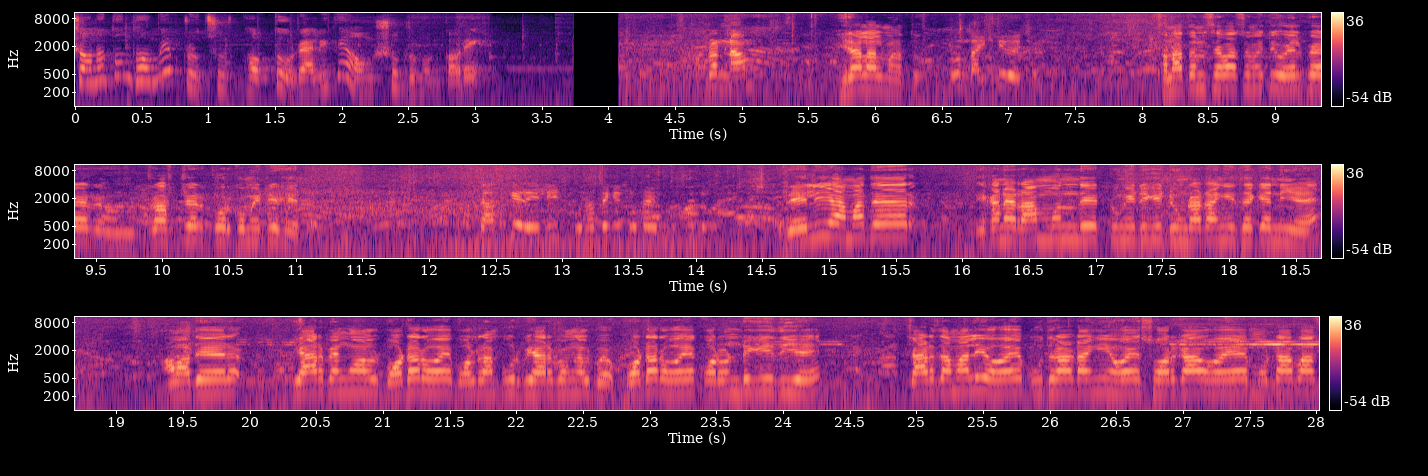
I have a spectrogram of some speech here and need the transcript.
সনাতন ধর্মের প্রচুর ভক্ত র্যালিতে অংশগ্রহণ করে। আপনার নাম? হীরালাল মাহাতো। কোন দায়িত্বে রয়েছেন? সনাতন সেবা সমিতি ওয়েলফেয়ার ট্রাস্টের কোর কমিটির হেড আজকে রেলি কোথা থেকে কোথায় হলো রেলি আমাদের এখানে রাম মন্দির টুঙ্গিডিগি ডুমরাডাঙ্গি থেকে নিয়ে আমাদের বিহার বেঙ্গল বর্ডার হয়ে বলরামপুর বিহার বেঙ্গল বর্ডার হয়ে করণডিগি দিয়ে চারদামালি হয়ে বুধরাডাঙ্গি হয়ে সরগাঁও হয়ে মোটাবাস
